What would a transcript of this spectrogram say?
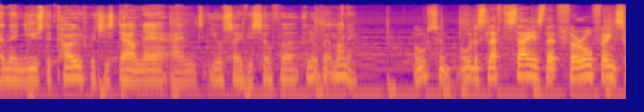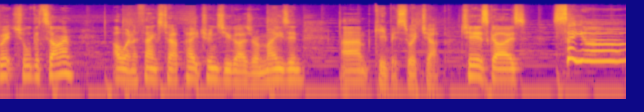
and then use the code which is down there, and you'll save yourself a, a little bit of money. Awesome. All that's left to say is that for all things Switch all the time, I want to thanks to our patrons. You guys are amazing. Um, keep it SwitchUp. Cheers, guys. See ya!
